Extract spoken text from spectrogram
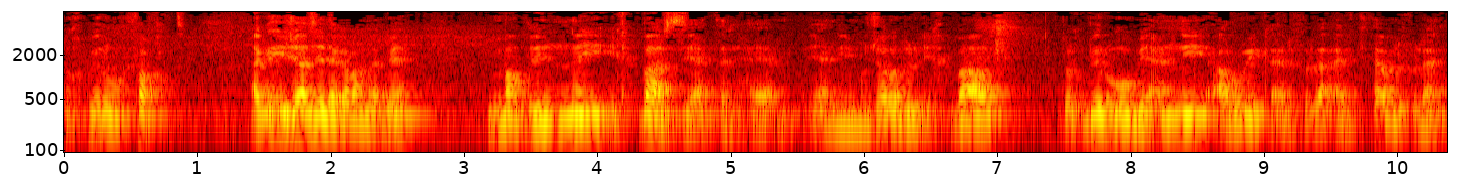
تخبره فقط. أجل إجازة لقرانا به مظني إخبار زيادة يعني مجرد الإخبار تخبره بأني أرويك الكتاب الفلاني.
